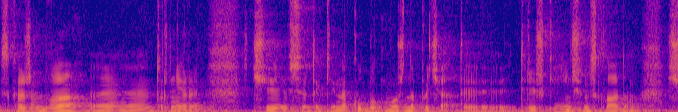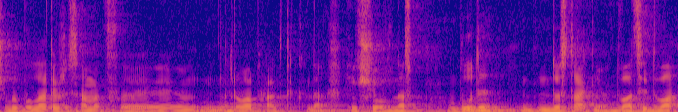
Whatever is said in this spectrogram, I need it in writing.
скажімо, два турніри, чи все-таки на кубок можна почати трішки іншим складом, щоб була так же саме в, е, ігрова практика. Да? Якщо в нас буде достатньо 22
